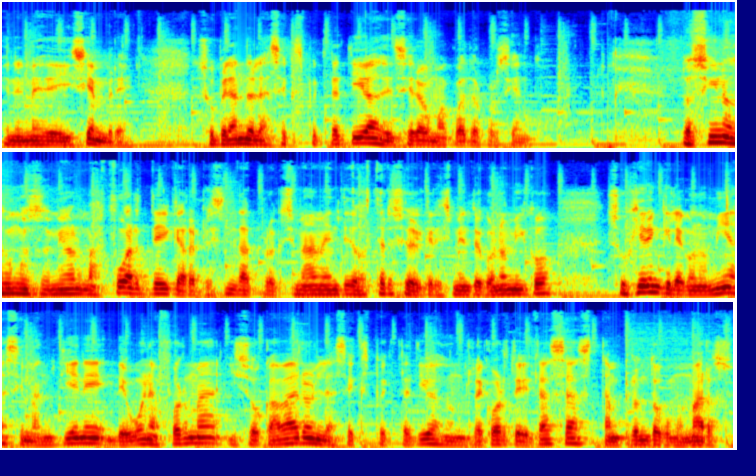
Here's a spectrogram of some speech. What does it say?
en el mes de diciembre, superando las expectativas del 0,4%. Los signos de un consumidor más fuerte, que representa aproximadamente dos tercios del crecimiento económico, sugieren que la economía se mantiene de buena forma y socavaron las expectativas de un recorte de tasas tan pronto como marzo.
